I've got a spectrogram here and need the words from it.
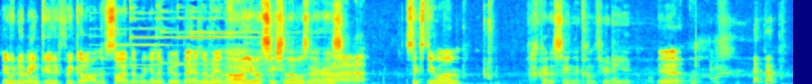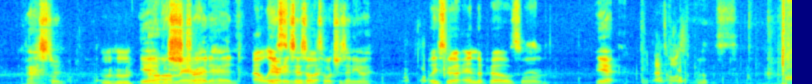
it would have been good if we got it on the side that we're going to build the Enderman Oh, farm. you are 60 levels now, Raz. 61. I could have seen that come through to you, Yeah. bastard. Mm-hmm. Yeah, Oh, be man. straight ahead. At There least it is. There's all we the got, torches anyway. At least we got ender pearls, man. Yeah. That's awesome. Oh,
